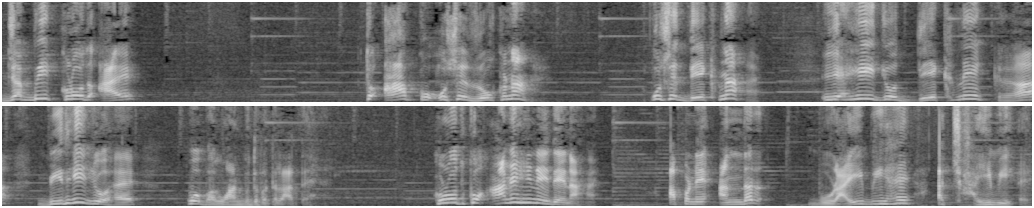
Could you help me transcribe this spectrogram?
जब भी क्रोध आए तो आपको उसे रोकना है, उसे देखना है। यही जो देखने का विधि जो है, वो भगवान बुद्ध बतलाते हैं। क्रोध को आने ही नहीं देना है, अपने अंदर बुराई भी है, अच्छाई भी है।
